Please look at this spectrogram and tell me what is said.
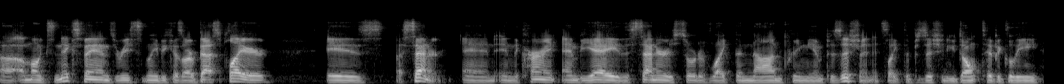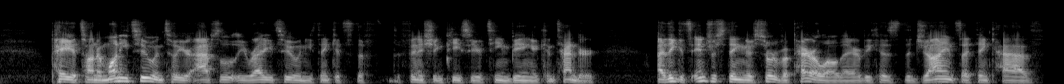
uh, amongst Knicks fans recently because our best player is a center, and in the current NBA, the center is sort of like the non-premium position. It's like the position you don't typically pay a ton of money to until you're absolutely ready to, and you think it's the the finishing piece of your team being a contender. I think it's interesting. There's sort of a parallel there because the Giants, I think, have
